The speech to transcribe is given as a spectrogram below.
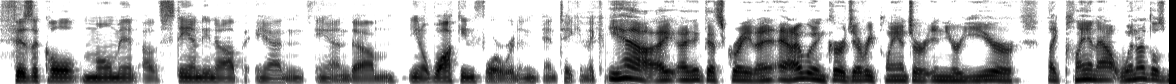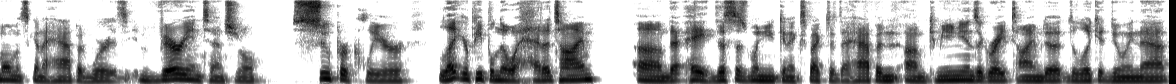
physical moment of standing up and and um, you know walking forward and, and taking the yeah I, I think that's great I, and i would encourage every planter in your year like plan out when are those moments going to happen where it's very intentional super clear let your people know ahead of time um, that hey this is when you can expect it to happen um, communion's a great time to, to look at doing that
